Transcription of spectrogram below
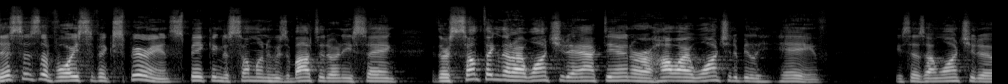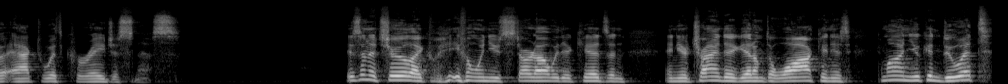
this is the voice of experience speaking to someone who's about to do it, and he's saying, If there's something that I want you to act in or how I want you to behave, he says, I want you to act with courageousness. Isn't it true, like even when you start out with your kids and, and you're trying to get them to walk, and you say, Come on, you can do it?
